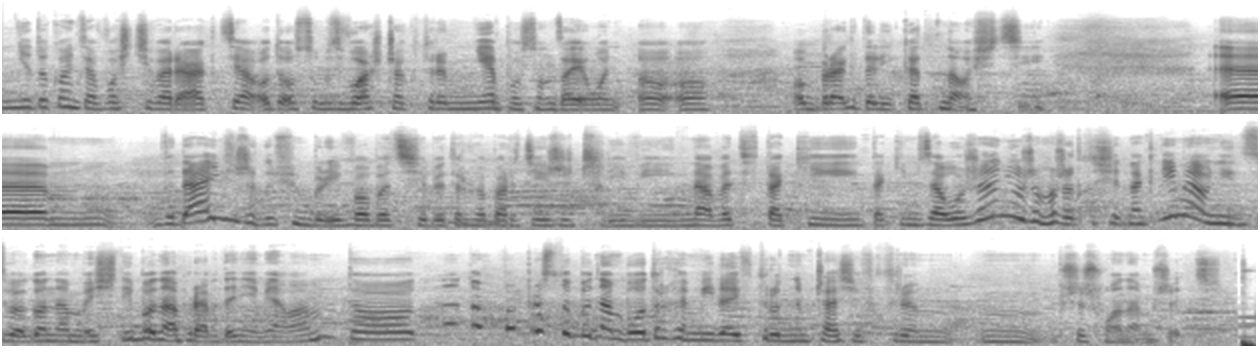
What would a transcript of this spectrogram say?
nie do końca właściwa reakcja od osób, zwłaszcza które mnie posądzają o, o, o brak delikatności. Wydaje mi się, że gdybyśmy byli wobec siebie trochę bardziej życzliwi, nawet w taki, takim założeniu, że może ktoś jednak nie miał nic złego na myśli, bo naprawdę nie miałam, to, no, to po prostu by nam było trochę milej w trudnym czasie, w którym mm, przyszło nam żyć.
